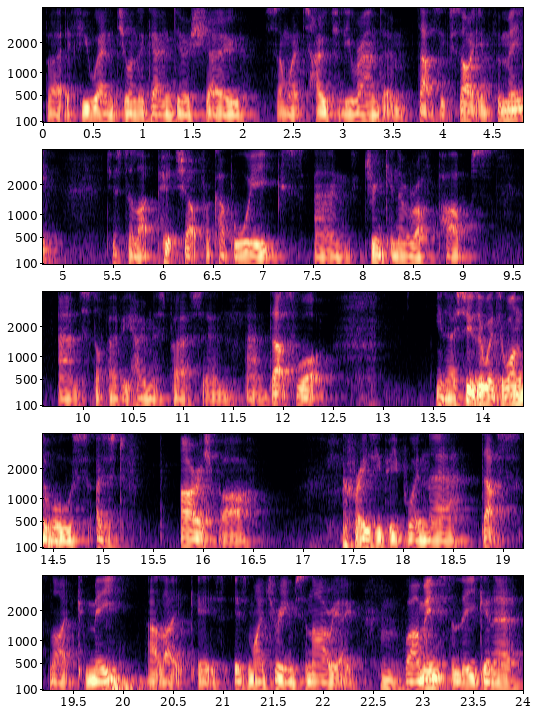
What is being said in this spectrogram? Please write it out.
but if you went, do you want to go and do a show somewhere totally random? That's exciting for me, just to like pitch up for a couple of weeks and drink in the rough pubs and stop every homeless person, and that's what you know. As soon as I went to Wonderwalls, I just Irish bar, crazy people in there. That's like me. That like is is my dream scenario. Mm. Well, I'm instantly gonna.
